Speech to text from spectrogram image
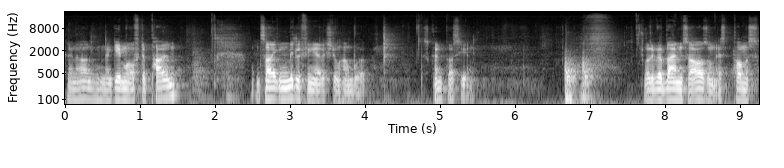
Keine Ahnung. Dann gehen wir auf die Palm und zeigen Mittelfinger Richtung Hamburg. Das könnte passieren. Oder wir bleiben zu Hause und essen Pommes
